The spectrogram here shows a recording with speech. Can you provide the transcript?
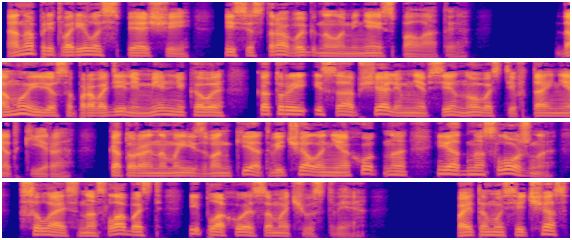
она притворилась спящей, и сестра выгнала меня из палаты. Домой ее сопроводили Мельниковы, которые и сообщали мне все новости в тайне от Кира, которая на мои звонки отвечала неохотно и односложно, ссылаясь на слабость и плохое самочувствие. Поэтому сейчас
